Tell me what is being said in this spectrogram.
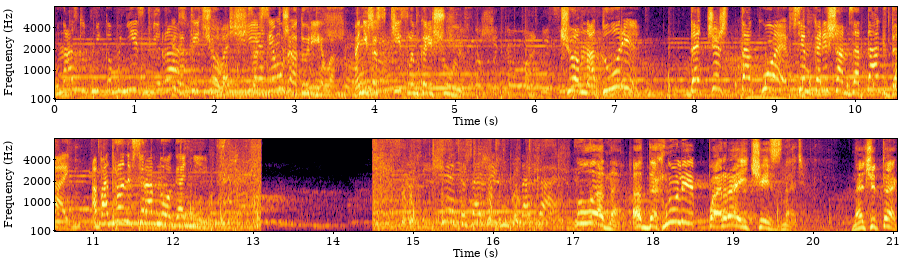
У нас тут не коммунизм, ни разу. Это ты чё, вообще? совсем уже одурела? Они же с кислым корешуют. Чё, в натуре? Да чё ж такое? Всем корешам за так дай, а патроны все равно гони. Чё это за жизнь такая? Ну ладно, отдохнули, пора и честь знать. Значит так,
